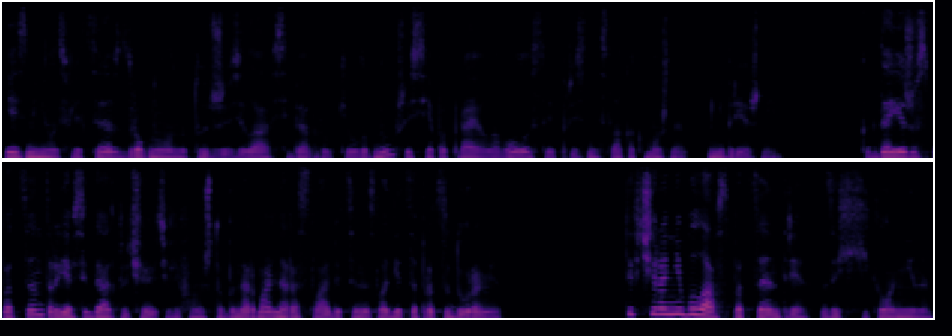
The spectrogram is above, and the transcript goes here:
Я изменилась в лице, вздрогнула, но тут же взяла себя в руки. Улыбнувшись, я поправила волосы и произнесла как можно небрежнее. Когда езжу в спа-центр, я всегда отключаю телефон, чтобы нормально расслабиться и насладиться процедурами. «Ты вчера не была в спа-центре», – захихикала Нина.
